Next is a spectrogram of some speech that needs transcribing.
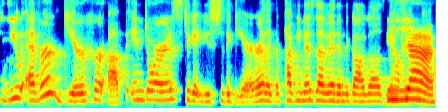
Did you ever gear her up indoors to get used to the gear, like the puffiness of it and the goggles? And yeah.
